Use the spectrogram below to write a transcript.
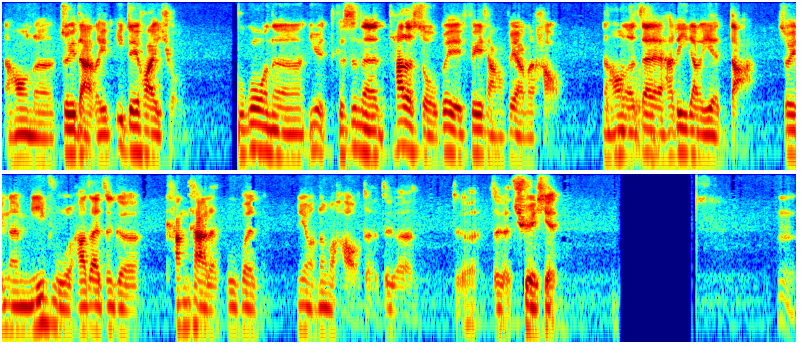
然后呢追打了一堆坏球。不过呢，因为可是呢他的手背非常非常的好，然后呢再来他力量也很大，所以呢弥补了他在这个康卡的部分没有那么好的这个这个这个缺陷。嗯，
